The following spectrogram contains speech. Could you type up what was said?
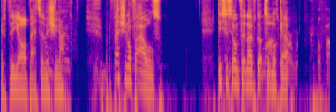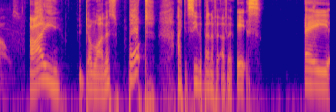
if they are better this year. Professional fouls. This is something I've got to look at. I don't like this, but I can see the benefit of it. It's a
